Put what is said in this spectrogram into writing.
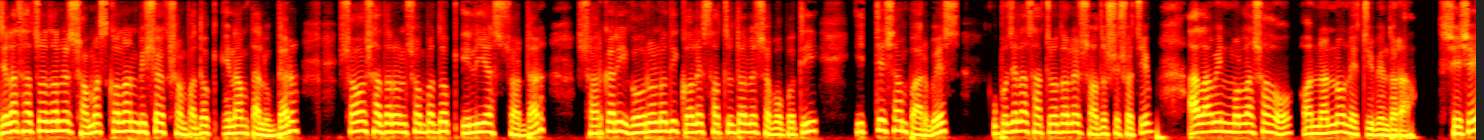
জেলা ছাত্রদলের সমাজ কল্যাণ বিষয়ক সম্পাদক এনাম তালুকদার সহ সাধারণ সম্পাদক ইলিয়াস সর্দার, সরকারি গৌরনদী কলেজ ছাত্রদলের সভাপতি ইত্তেশাম পারভেজ, উপজেলা ছাত্রদলের সদস্য সচিব আলামিন মোল্লা সহ অন্যান্য নেতৃবৃন্দরা। শেষে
